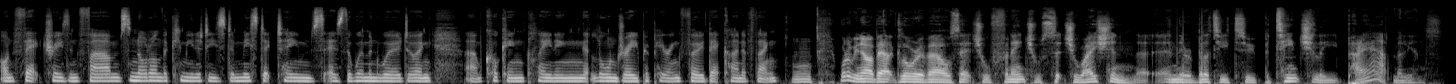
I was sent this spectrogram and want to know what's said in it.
on factories and farms, not on the community's domestic teams as the women were doing um, cooking, cleaning, laundry, preparing food, that kind of thing. Mm. What do we know about Gloriavale's actual financial situation uh, and their ability to potentially pay out millions?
